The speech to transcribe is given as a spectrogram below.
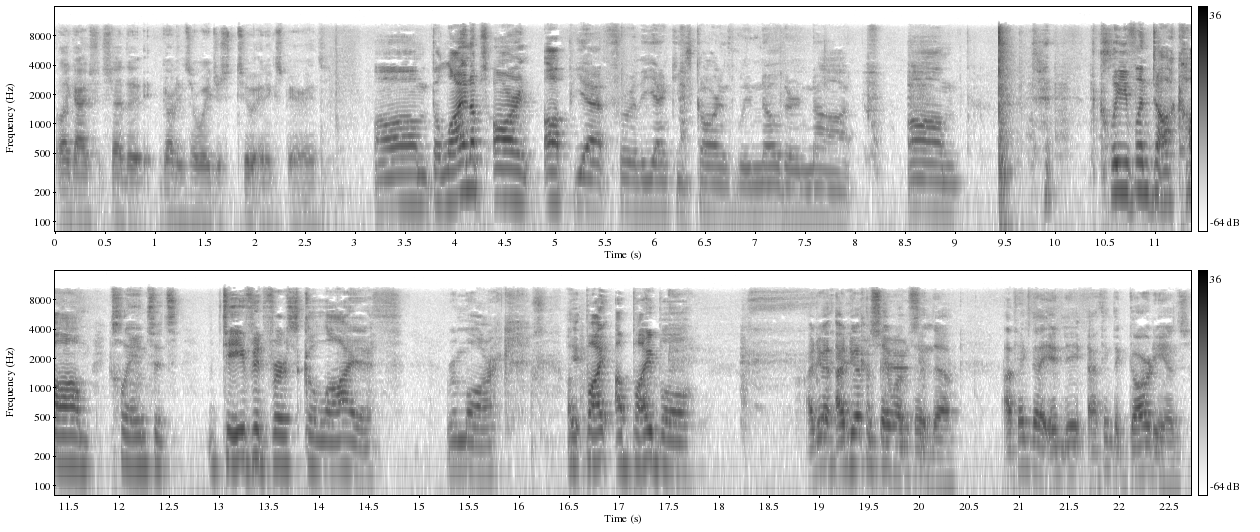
like I said, the Guardians are way just too inexperienced. Um, the lineups aren't up yet for the Yankees Guardians. We know they're not. Um, Cleveland.com claims it's David versus Goliath. Remark. A, bi- a Bible. I do. I do have to say one thing though. I think that Indi- I think the Guardians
